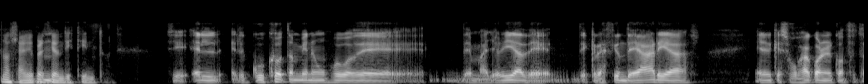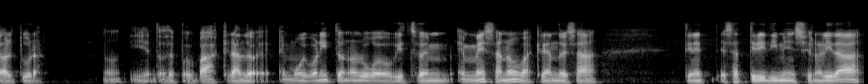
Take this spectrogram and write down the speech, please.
No sé, a mí me parecieron mm. distintos. Sí, el, el, Cusco también es un juego de, de mayoría, de, de, creación de áreas, en el que se juega con el concepto de altura. ¿No? Y entonces, pues vas creando, es muy bonito, ¿no? Luego visto en, en mesa, ¿no? Vas creando esa. Tiene esa tridimensionalidad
